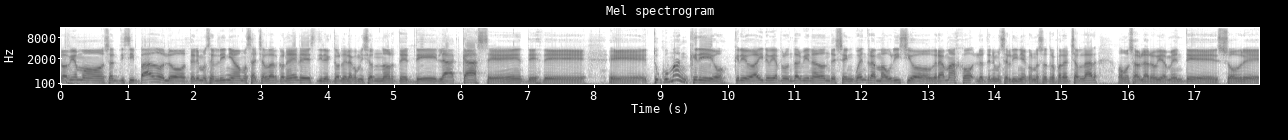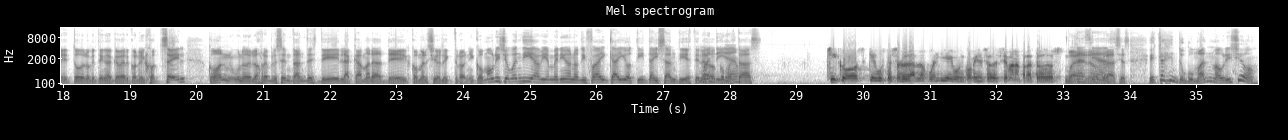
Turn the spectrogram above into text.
Lo habíamos anticipado, lo tenemos en línea, vamos a charlar con él, es director de la Comisión Norte de la CASE, ¿eh? desde eh, Tucumán creo, creo, ahí le voy a preguntar bien a dónde se encuentra Mauricio Gramajo, lo tenemos en línea con nosotros para charlar, vamos a hablar obviamente sobre todo lo que tenga que ver con el hot sale, con uno de los representantes de la Cámara del Comercio Electrónico. Mauricio, buen día, bienvenido a Notify, Cayo, Tita y Santi de este lado, ¿cómo estás? Chicos, qué gusto saludarlos. Buen día y buen comienzo de semana para todos. Bueno, gracias. ¿Estás en Tucumán, Mauricio?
